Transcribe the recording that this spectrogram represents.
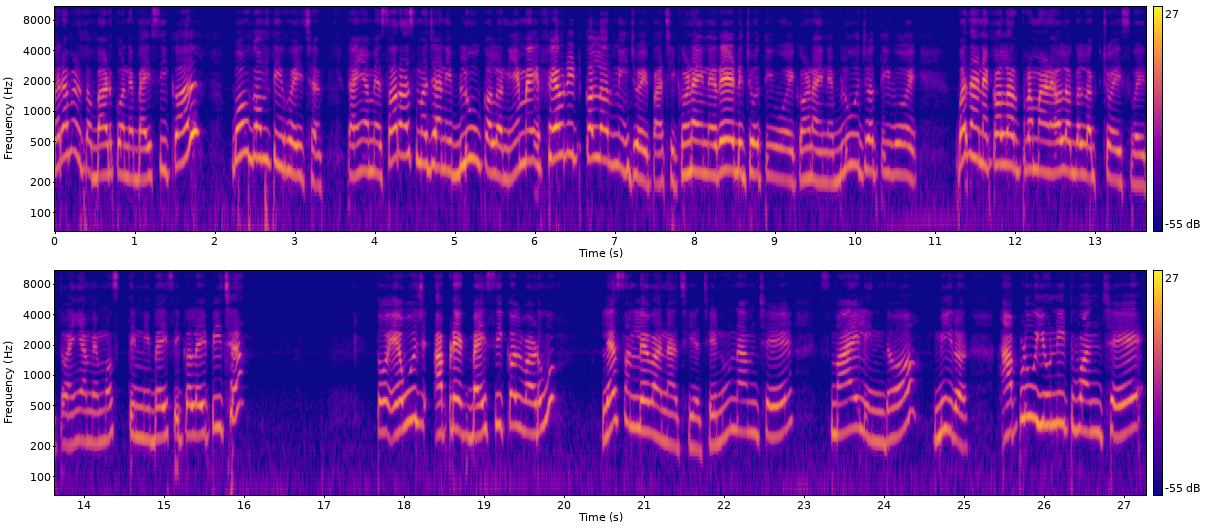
બરાબર? તો બાળકોને બાઇસિકલ બહુ ગમતી હોય છે. તો અહીંયા મેં સરસ મજાની બ્લુ કલરની એમાંય ફેવરિટ કલરની જોઈ પાછી. ઘણાઈને રેડ જોતી હોય ઘણાઈને બ્લુ જોતી હોય. બધાને કલર પ્રમાણે અલગ અલગ ચોઈસ હોય. તો અહીંયા મેં મસ્તીની બાઇસિકલ આપી છે. તો એવું જ આપણે એક બાઇસિકલવાળું લેસન લેવાના છીએ, જેનું નામ છે સ્માઇલ ઇન ધ મિરર આપણું યુનિટ વન છે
